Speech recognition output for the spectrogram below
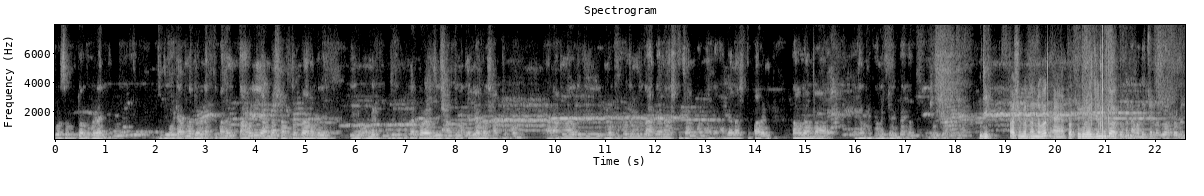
প্রচলনটা ধরে রাখবেন। যদি ওইটা আপনারা ধরে রাখতে পারেন, তাহলেই আমরা সার্থক বা আমাদের এই অন্যের যে উপকার করার যে সার্থকতা এটি আমরা সার্থক হব। আর আপনারা যদি নতুন প্রজন্ম যদি আগে না আসতে চান বা আগে না আসতে পারেন, তাহলে আমরা এখান থেকে অনেকটাই ব্যাঘাত জি। অসংখ্য ধন্যবাদ। প্রত্যেকের প্রত্যেকে ভাইয়ের জন্য দোয়া করবেন, আমাদের জন্য দোয়া করবেন।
